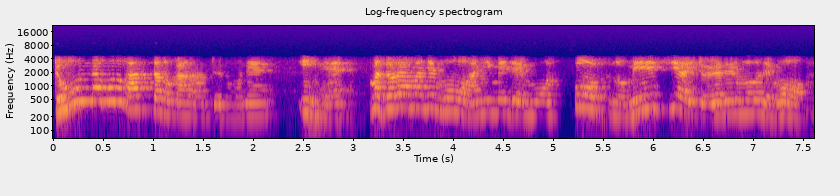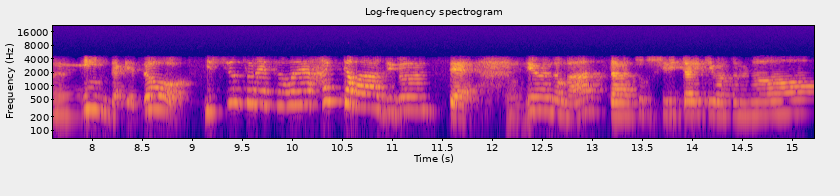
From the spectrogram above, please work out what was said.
どんなものがあったのかなんていうのもね、いいね。まあ、ドラマでも、アニメでも、スポーツの名試合と言われるものでもうんいいんだけど、一瞬それ、それ入ったわ、自分ってうん。いうのがあったら、ちょっと知りたい気がするな。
